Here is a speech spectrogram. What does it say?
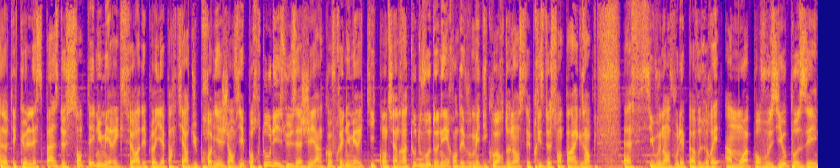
À noter que l'espace de santé numérique sera déployé à partir du 1er janvier pour tous les usagers. Un coffret numérique qui contiendra toutes vos données, rendez-vous médicaux, ordonnances et prises de sang par exemple. Euh, si vous n'en voulez pas, vous aurez un mois pour vous y opposer.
